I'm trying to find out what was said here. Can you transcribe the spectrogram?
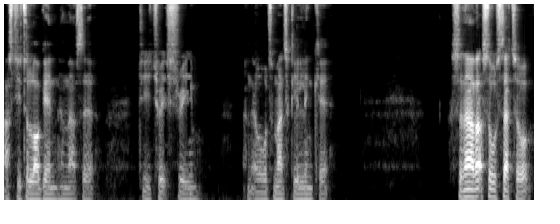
asks you to log in and that's it to your twitch stream and it'll automatically link it. So now that's all set up.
